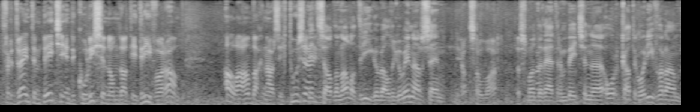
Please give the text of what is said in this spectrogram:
verdwijnt een beetje in de coulissen omdat die drie vooraan alle aandacht naar zich toe Dit zuigen. zouden alle drie geweldige winnaars zijn. Ja, dat is wel waar. Dat is Maar waar. er rijdt er een beetje een eh, oorcategorie vooraan.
